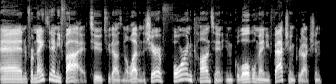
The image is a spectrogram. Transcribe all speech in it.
And from 1995 to 2011, the share of foreign content in global manufacturing production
